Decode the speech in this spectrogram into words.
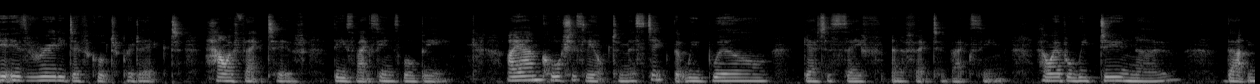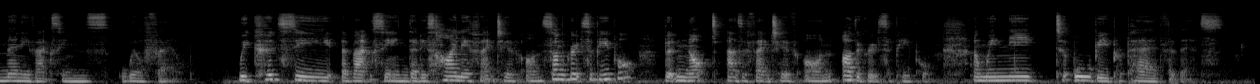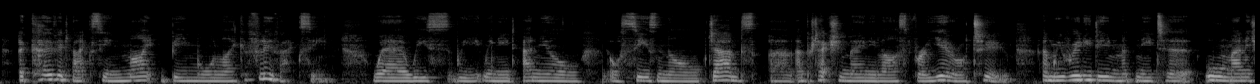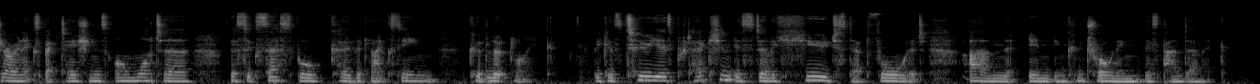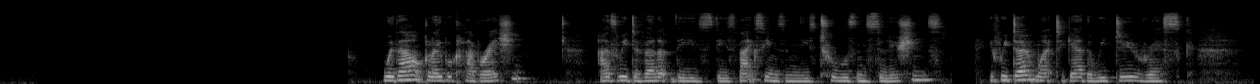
it is really difficult to predict how effective these vaccines will be. I am cautiously optimistic that we will get a safe and effective vaccine. However, we do know that many vaccines will fail. We could see a vaccine that is highly effective on some groups of people, but not as effective on other groups of people. And we need to all be prepared for this. A COVID vaccine might be more like a flu vaccine, where we, we, we need annual or seasonal jabs um, and protection may only last for a year or two. And we really do need to all manage our own expectations on what a, a successful COVID vaccine could look like. Because two years protection is still a huge step forward um, in, in controlling this pandemic. Without global collaboration, as we develop these, these vaccines and these tools and solutions, if we don't work together, we do risk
